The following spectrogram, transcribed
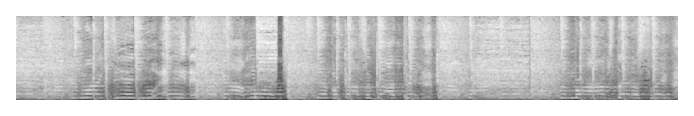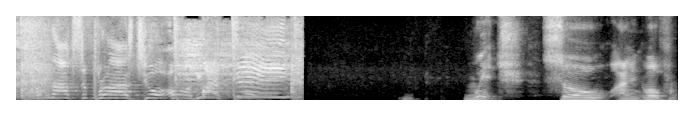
Rockin' like ten, you ain't. And I got more juice than Picasso got pen. Got rhymes that are rough and rhymes that are slick. I'm not surprised you're on my dick. Which, so, I mean, well, for,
